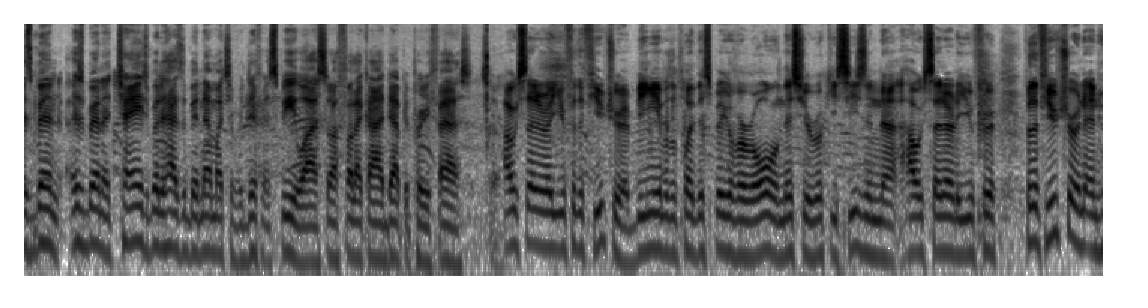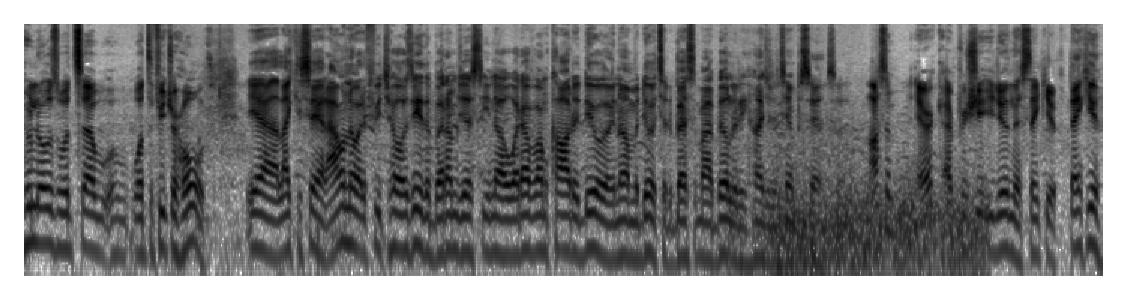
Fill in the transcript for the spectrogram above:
it's been it's been a change, but it hasn't been that much of a different speed wise. So I feel like I adapted pretty fast. So. How excited are you for the future? Being able to play this big of a role in this year rookie season, uh, how excited are you for, for the future? And, and who knows what's uh, what the future holds? Yeah, like you said, I don't know what the future holds either. But I'm just you know whatever I'm called to do, and I'm gonna do it to the best of my ability, 110 percent. So awesome, Eric. I appreciate you doing this. Thank you. Thank you,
